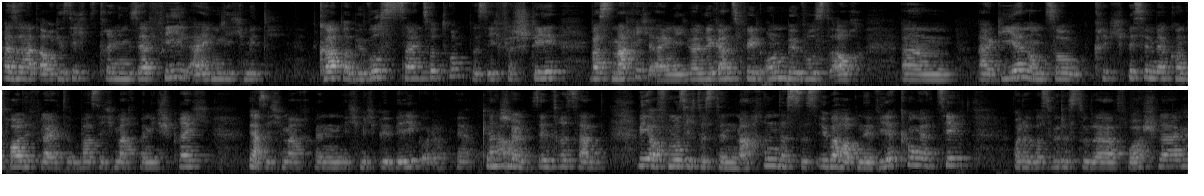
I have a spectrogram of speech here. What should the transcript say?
Also hat auch Gesichtstraining sehr viel eigentlich mit Körperbewusstsein zu tun, dass ich verstehe, was mache ich eigentlich, weil wir ganz viel unbewusst auch ähm, agieren und so kriege ich ein bisschen mehr Kontrolle vielleicht, was ich mache, wenn ich spreche, ja. was ich mache, wenn ich mich bewege oder ja, genau. Ach, schön, ist interessant. Wie oft muss ich das denn machen, dass das überhaupt eine Wirkung erzielt? Oder was würdest du da vorschlagen?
